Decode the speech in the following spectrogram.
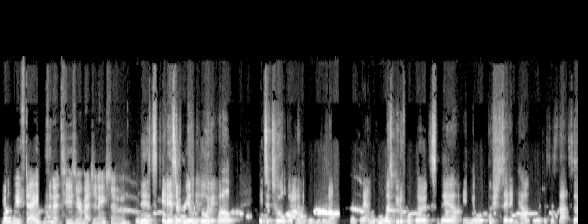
skill these days, isn't it? To use your imagination. It is. It is a really good. Well, it's a tool, but I don't think we use enough. And looking at those beautiful birds there in your bush setting, how gorgeous is that? So,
